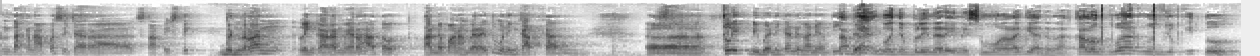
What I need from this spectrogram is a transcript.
entah kenapa secara statistik beneran lingkaran merah atau tanda panah merah itu meningkatkan eh, klik dibandingkan dengan yang tidak. Tapi yang gue nyebelin dari ini semua lagi adalah kalau gue nunjuk itu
